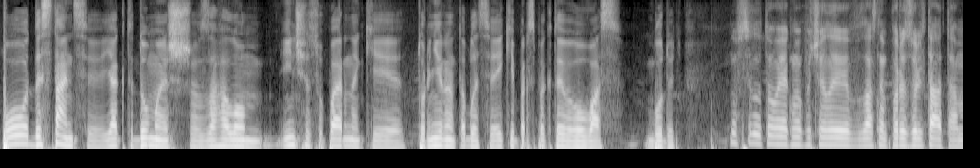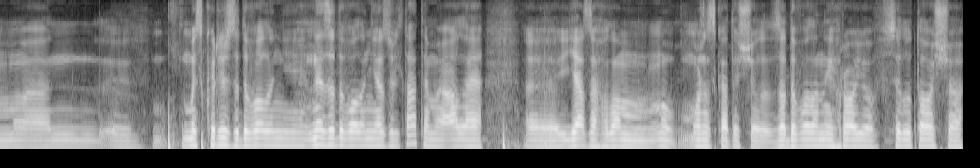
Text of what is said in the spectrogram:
по дистанції, як ти думаєш, загалом інші суперники, турнірна таблиця, які перспективи у вас будуть? Ну, в силу того, як ми почали власне по результатам, е, е, ми скоріш задоволені, не задоволені результатами, але е, я загалом ну, можна сказати, що задоволений грою в силу того, що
